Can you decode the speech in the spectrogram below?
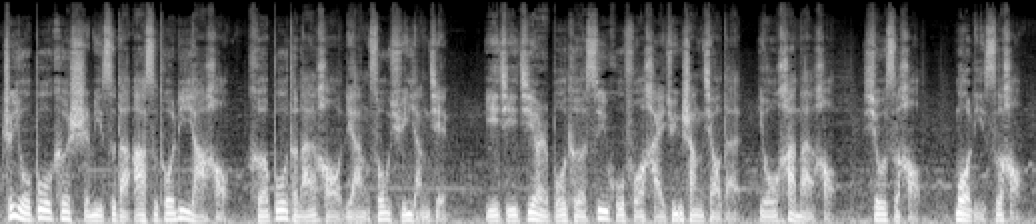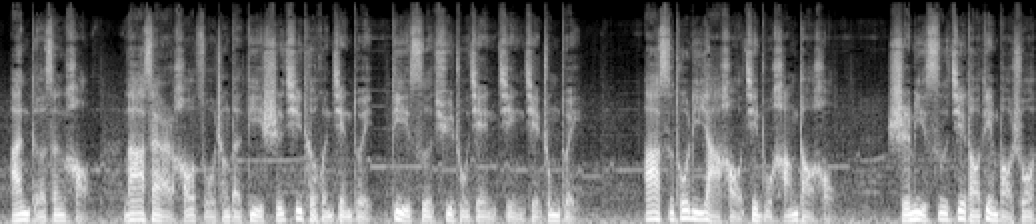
只有波科史密斯的阿斯托利亚号和波特兰号两艘巡洋舰，以及基尔伯特 ·C· 胡佛海军上校的由汉曼号、休斯号、莫里斯号、安德森号、拉塞尔号组成的第十七特混舰队第四驱逐舰警戒中队。阿斯托利亚号进入航道后，史密斯接到电报说，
